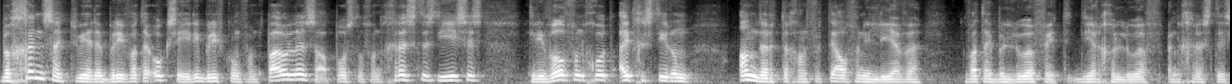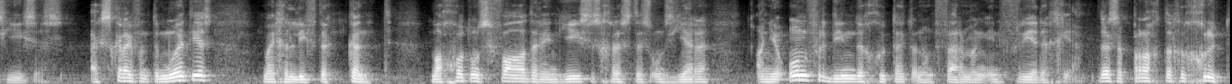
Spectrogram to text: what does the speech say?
begin sy tweede brief wat hy ook sê hierdie brief kom van Paulus, 'n apostel van Christus Jesus, deur die wil van God uitgestuur om ander te gaan vertel van die lewe wat hy beloof het deur geloof in Christus Jesus. Ek skryf aan Timoteus, my geliefde kind, mag God ons Vader en Jesus Christus ons Here aan jou onverdiende goedheid en ontferming en vrede gee. Dis 'n pragtige groet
